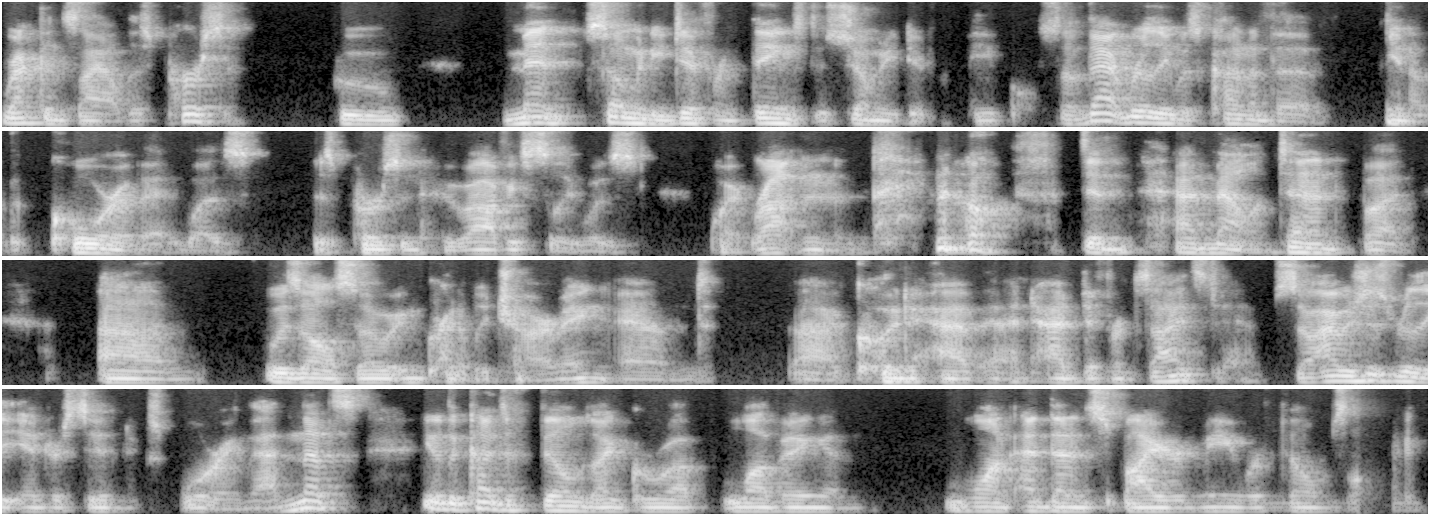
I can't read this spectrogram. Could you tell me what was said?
reconcile this person who meant so many different things to so many different people? So that really was kind of the, you know, the core of it was this person who obviously was quite rotten and you know didn't had malintent, but um, was also incredibly charming and uh, could have and had different sides to him. So I was just really interested in exploring that, and that's you know the kinds of films I grew up loving and want and that inspired me were films like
